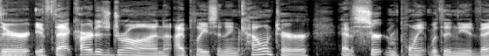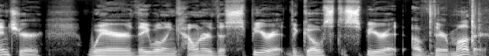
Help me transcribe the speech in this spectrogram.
there, if that card is drawn, I place an encounter at a certain point within the adventure where they will encounter the spirit, the ghost spirit of their mother.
